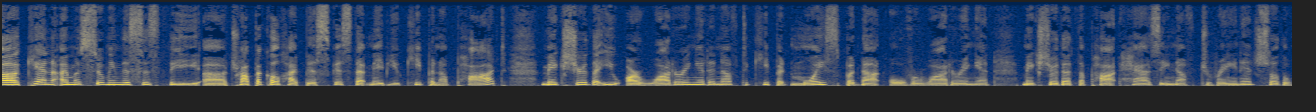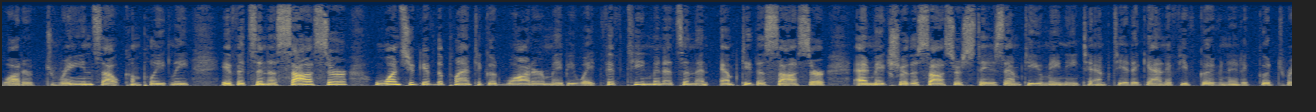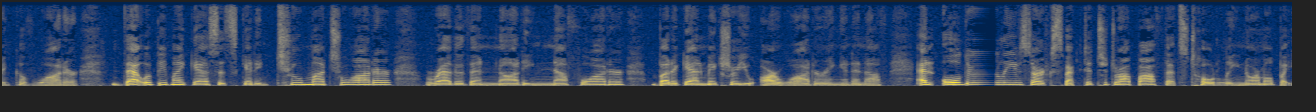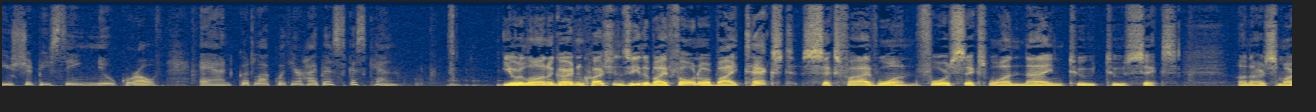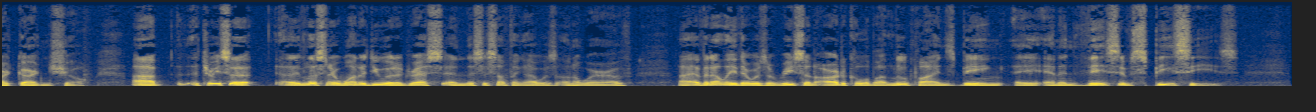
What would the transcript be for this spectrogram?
Uh, Ken, I'm assuming this is the uh, tropical hibiscus that maybe you keep in a pot. Make sure that you are watering it enough to keep it moist, but not overwatering it. Make sure that the pot has enough drainage so the water drains out completely. If it's in a saucer, once you give the plant a good water, maybe wait 15 minutes and then empty the saucer and make sure the saucer stays empty. You may need to empty it again if you've given it a good drink of water. That would be my guess. It's getting too much water rather than not enough water. But again, make sure you are watering it enough. And older leaves are expected to drop off. That's totally normal, but you should be seeing new growth. And good luck with your hibiscus, Ken. Your lawn and garden questions either by phone or by text 651 461 9226 on our Smart Garden Show. Uh, Teresa, a listener wanted you to address, and this is something I was unaware of, uh, evidently, there was a recent article about lupines being a, an invasive species,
